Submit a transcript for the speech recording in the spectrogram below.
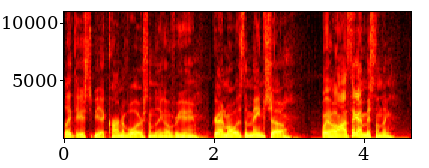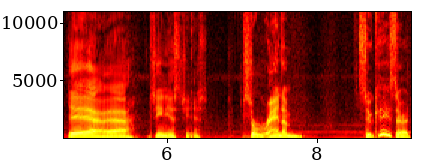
Like there used to be a carnival or something over here. Grandma was the main show. Wait, hold on. I think I missed something. Yeah, yeah, yeah. Genius, genius. Just a random suitcase or a,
